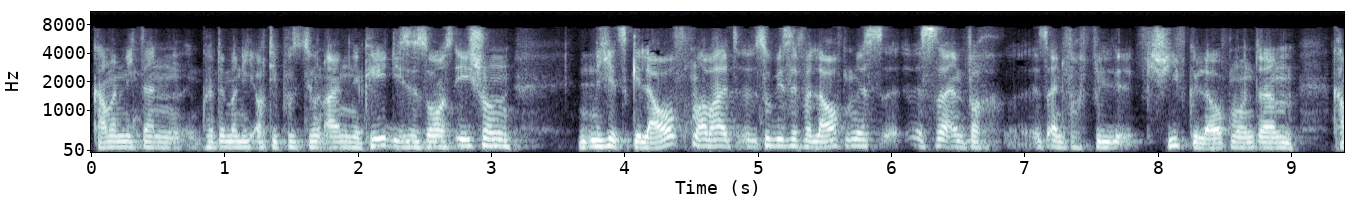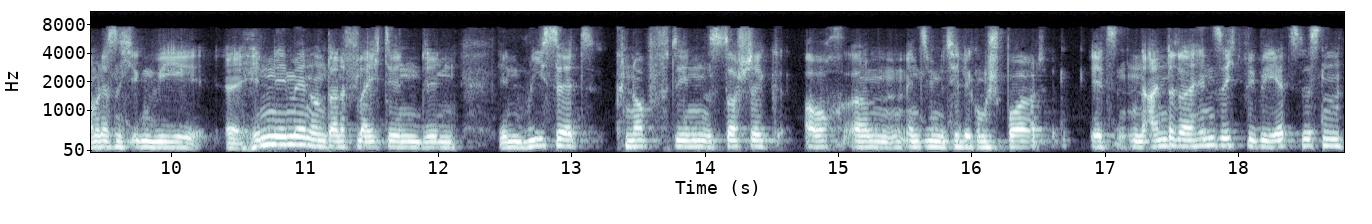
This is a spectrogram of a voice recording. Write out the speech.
Kann man nicht dann, könnte man nicht auch die Position einnehmen, okay, die Saison ist eh schon nicht jetzt gelaufen, aber halt so wie sie verlaufen ist, ist einfach, ist einfach viel, schief gelaufen und ähm, kann man das nicht irgendwie äh, hinnehmen und dann vielleicht den, den, den Reset-Knopf, den Stoschek auch ähm, in mit Telekom Sport jetzt in anderer Hinsicht, wie wir jetzt wissen,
